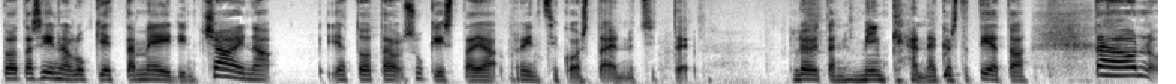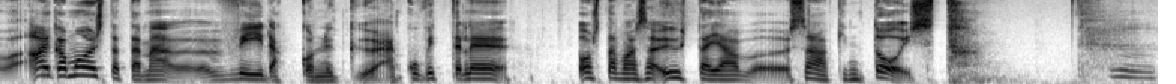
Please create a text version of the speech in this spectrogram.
tuota, siinä luki, että Made in China ja tuota sukista ja rintsikoista en nyt sitten löytänyt minkäännäköistä tietoa. Tämä on aika moista tämä viidakko nykyään. Kuvittelee ostavansa yhtä ja saakin toista. Mm.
